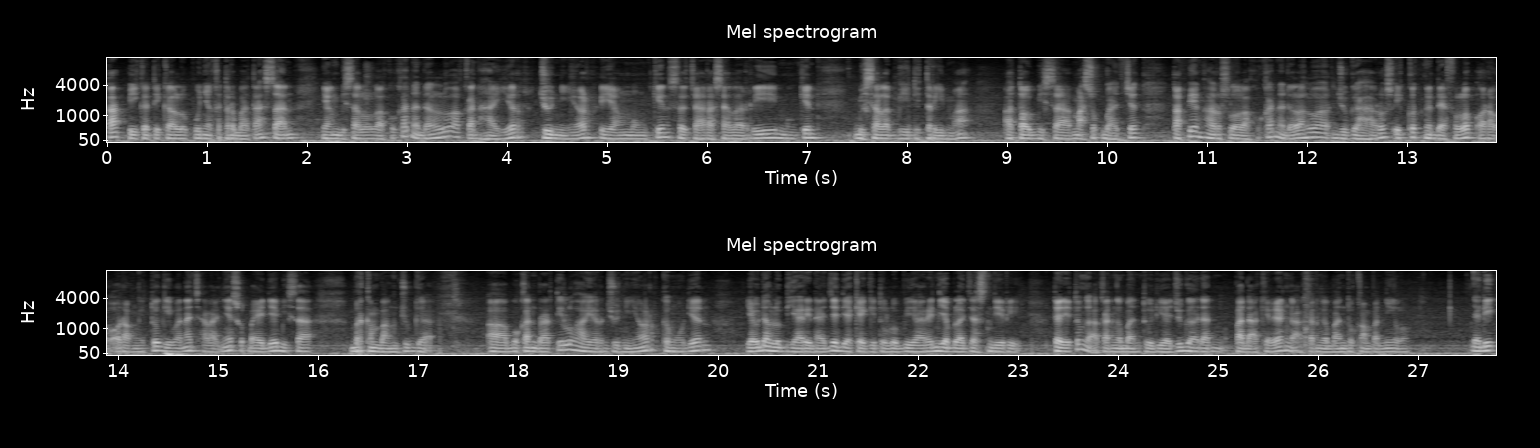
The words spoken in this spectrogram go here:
Tapi ketika lo punya keterbatasan, yang bisa lo lakukan adalah lo akan hire junior yang mungkin secara salary mungkin bisa lebih diterima atau bisa masuk budget tapi yang harus lo lakukan adalah lo juga harus ikut ngedevelop orang-orang itu gimana caranya supaya dia bisa berkembang juga uh, bukan berarti lo hire junior kemudian ya udah lo biarin aja dia kayak gitu lo biarin dia belajar sendiri dan itu nggak akan ngebantu dia juga dan pada akhirnya nggak akan ngebantu company lo jadi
